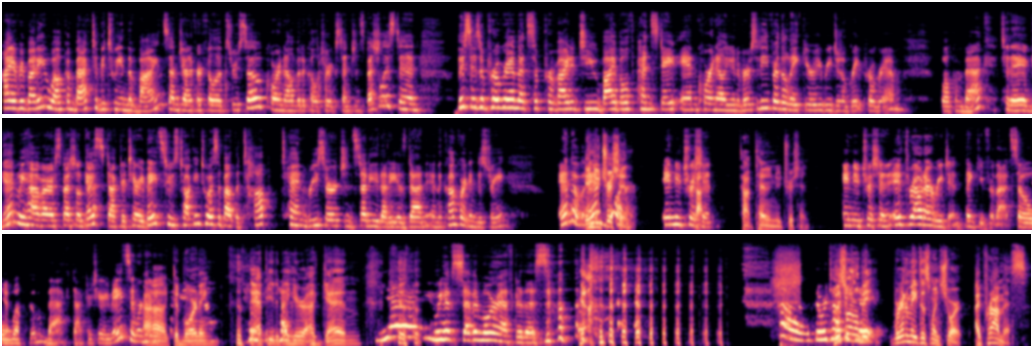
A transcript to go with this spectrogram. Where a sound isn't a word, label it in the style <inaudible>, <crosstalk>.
Hi, everybody. Welcome back to Between the Vines. I'm Jennifer Phillips Russo, Cornell Viticulture Extension Specialist, and this is a program that's provided to you by both Penn State and Cornell University for the Lake Erie Regional Grape Program. Welcome back. Today, again, we have our special guest, Dr. Terry Bates, who's talking to us about the top 10 research and study that he has done in the Concord industry and of in and nutrition. more. In nutrition. Top 10 in nutrition. In nutrition and throughout our region. Thank you for that. So, Yeah. welcome back, Dr. Terry Bates. And we're going to Uh, good morning. <laughs> Happy to be <laughs> here again. Yay! <laughs> we have seven more after this. Oh, so we're talking. this one will today- be, we're going to make this one short. I promise.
